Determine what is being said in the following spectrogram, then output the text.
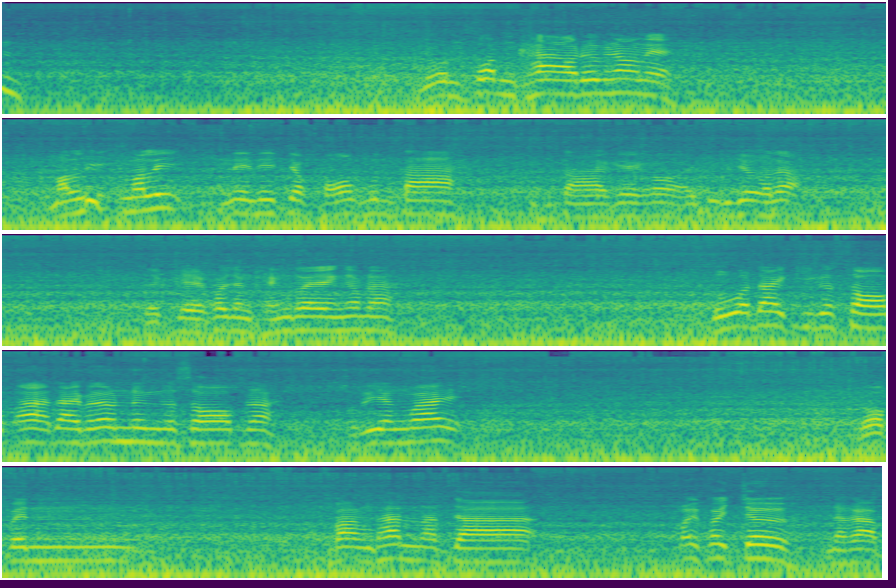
น โยนก้อนข้าวด้วยพี่น้องเนี่ยมะลิมะลินี่นี่เจ้าของคุณตา คุณตาแกก็อายุเยอะแล้ว แต่แกก็ยังแข็งแรงครับนะ ดูว่าได้กี่กระสอบอะได้ไปแล้วหนึ่งกระสอบนะ เรียงไว้ ก็เป็น บางท่านอาจจะไม่ค่อยเจอนะครับ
